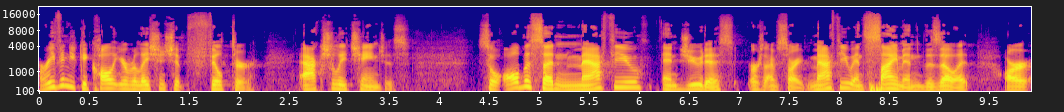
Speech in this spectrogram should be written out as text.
or even you could call it your relationship filter, actually changes. So all of a sudden, Matthew and Judas, or I'm sorry, Matthew and Simon, the zealot, are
